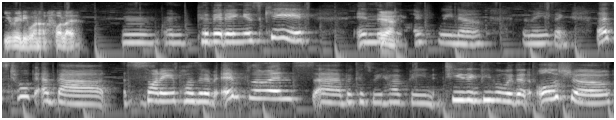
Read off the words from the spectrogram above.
you really want to follow Mm, and pivoting is key in this yeah. life, we know. Amazing. Let's talk about Sony positive influence uh, because we have been teasing people with it all show.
